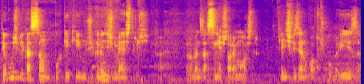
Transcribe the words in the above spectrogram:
Tem alguma explicação por que, que os grandes mestres, é, pelo menos assim a história mostra, que eles fizeram voto de pobreza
